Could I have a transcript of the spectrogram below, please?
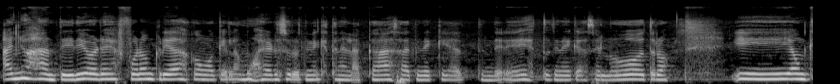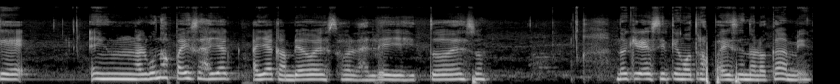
años anteriores fueron criadas como que la mujer solo tiene que estar en la casa, tiene que atender esto, tiene que hacer lo otro. Y aunque en algunos países haya, haya cambiado eso, las leyes y todo eso, no quiere decir que en otros países no lo cambien.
